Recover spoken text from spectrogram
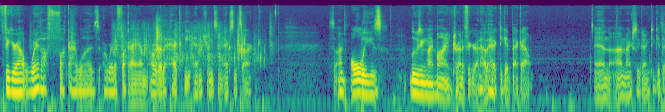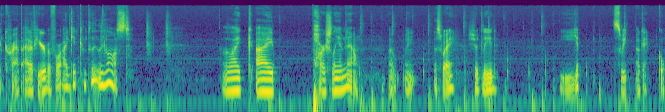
figure out where the fuck I was, or where the fuck I am, or where the heck the entrance and exits are. So I'm always losing my mind trying to figure out how the heck to get back out. And I'm actually going to get the crap out of here before I get completely lost. Like I partially am now. Oh, wait. This way should lead. Yep. Sweet. Okay, cool.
